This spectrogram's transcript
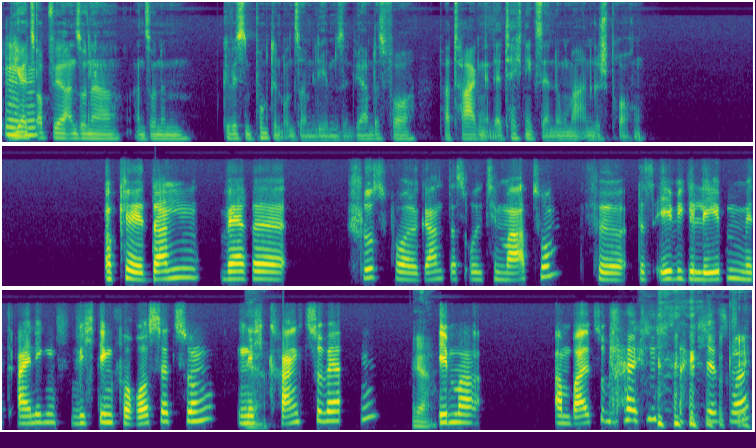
Wie Mhm. als ob wir an so, einer, an so einem gewissen Punkt in unserem Leben sind. Wir haben das vor ein paar Tagen in der Techniksendung mal angesprochen. Okay, dann wäre schlussfolgernd das Ultimatum für das ewige Leben mit einigen wichtigen Voraussetzungen, nicht Ja. krank zu werden, Ja. immer am Ball zu bleiben, sage ich jetzt Okay. mal,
